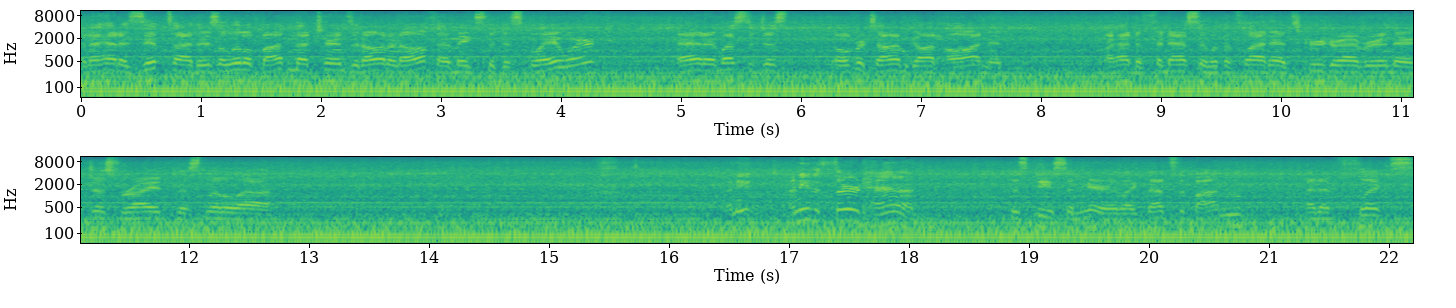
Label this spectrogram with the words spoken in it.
And I had a zip tie. There's a little button that turns it on and off that makes the display work. And it must have just over time got hot and it, I had to finesse it with a flathead screwdriver in there just right. This little, uh, I need, I need a third hand. This piece in here, like that's the button and it flicks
